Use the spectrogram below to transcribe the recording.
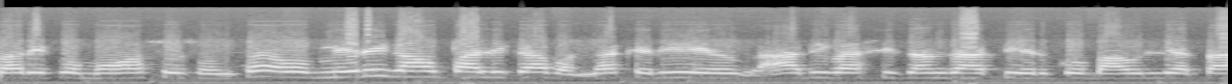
गरेको महसुस हुन्छ। अब मेरै गाउँपालिका भन्दाखेरि आदिवासी जनजातिहरूको बाहुल्यता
